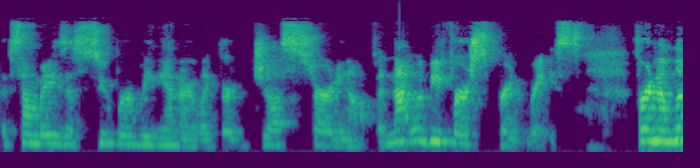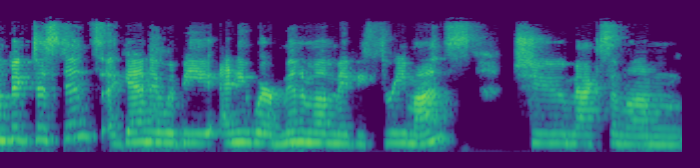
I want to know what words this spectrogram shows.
if somebody's a super beginner like they're just starting off. And that would be for a sprint race. For an olympic distance again it would be anywhere minimum maybe three months to maximum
